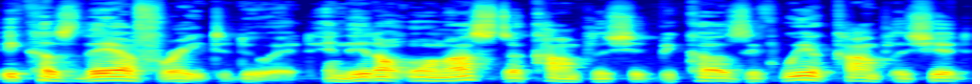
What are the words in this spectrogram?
because they're afraid to do it and they don't want us to accomplish it because if we accomplish it,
